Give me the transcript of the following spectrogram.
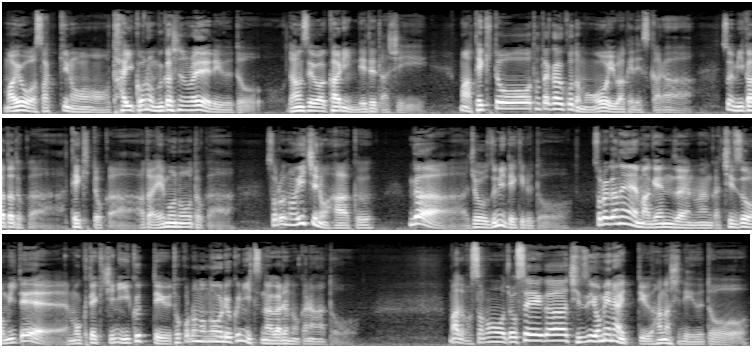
まあ要はさっきの太鼓の昔の例で言うと、男性は狩りに出てたし、まあ敵と戦うことも多いわけですから、そういう味方とか敵とか、あとは獲物とか、それの位置の把握が上手にできると。それがね、まあ現在のなんか地図を見て目的地に行くっていうところの能力につながるのかなと。まあでもその女性が地図読めないっていう話で言うと、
